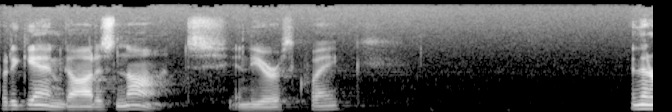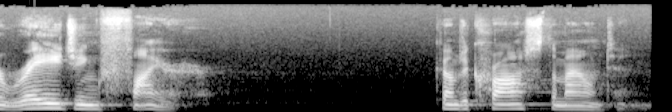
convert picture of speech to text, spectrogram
But again, God is not in the earthquake. And then a raging fire comes across the mountain.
